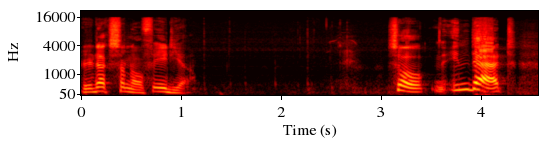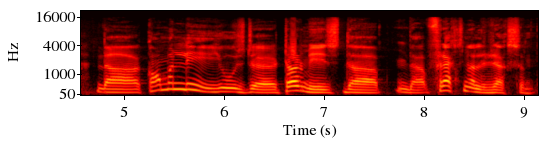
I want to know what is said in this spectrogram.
reduction of area. So, in that the commonly used uh, term is the, the fractional reduction.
